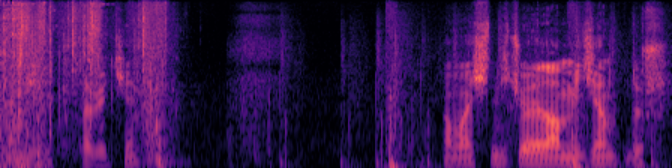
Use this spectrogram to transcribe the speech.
öncelik tabii ki. Ama şimdi hiç oyalanmayacağım. Dur.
